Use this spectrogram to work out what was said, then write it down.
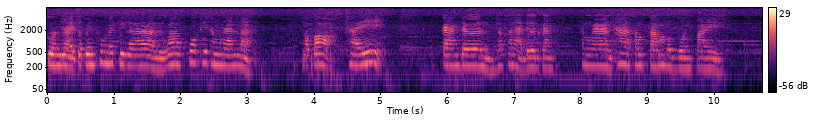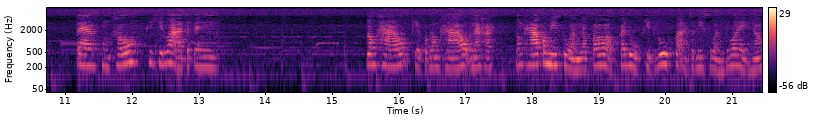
ส่วนใหญ่จะเป็นพวกนักกีฬาหรือว่าพวกที่ทำงานหนัก แล้วก็ใช้การเดินลักษณะเดินกันทำงานท่าซ้ำๆวนๆไป แต่ของเขาพี่คิดว่าอาจจะเป็น รองเท้าเกี่ยวกับรองเท้านะคะ รองเท้าก็มีส่วนแล้วก็กระดูกผิดรูปก็อาจจะมีส่วนด้วยเนาะ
